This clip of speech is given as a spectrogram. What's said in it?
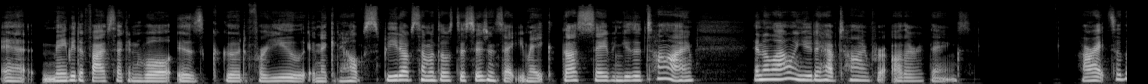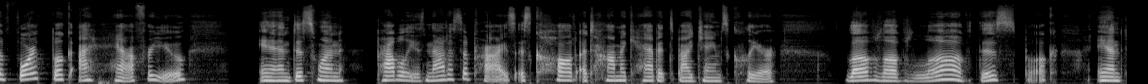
and maybe the five second rule is good for you and it can help speed up some of those decisions that you make, thus saving you the time and allowing you to have time for other things. All right. So the fourth book I have for you, and this one probably is not a surprise, It's called Atomic Habits by James Clear. Love, love, love this book. And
